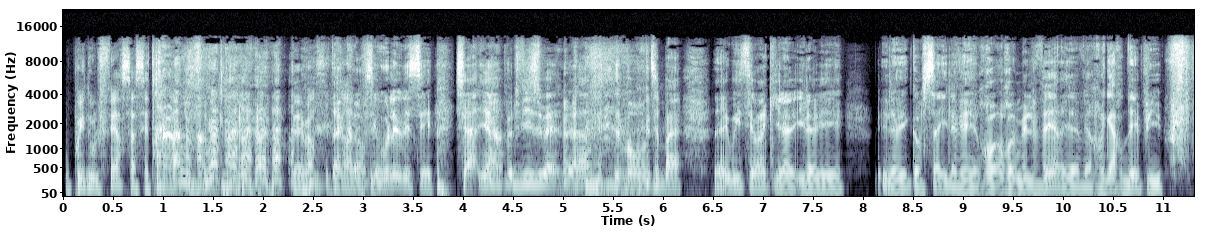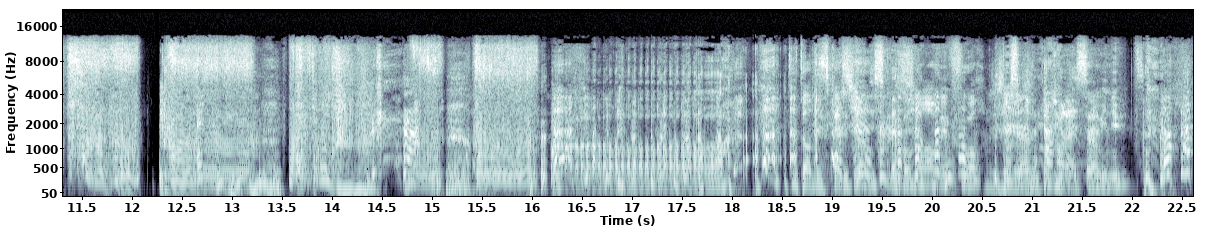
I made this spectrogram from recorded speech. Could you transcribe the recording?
Vous pouvez nous le faire, ça, c'est très très D'accord, si vous voulez, mais c'est, il y a un peu de visuel. Mais là, c'est bon, c'est pas. euh, Oui, c'est vrai qu'il il avait, il avait comme ça, il avait re- remis le verre, il avait regardé, puis. Tout en discrétion. Au Grand Véfour. Ça J'imagine a pas dans duré la cinq scène. minutes.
